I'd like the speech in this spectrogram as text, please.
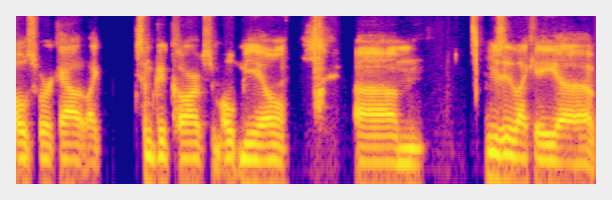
post workout, like some good carbs, some oatmeal. Um, usually like a. Uh,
